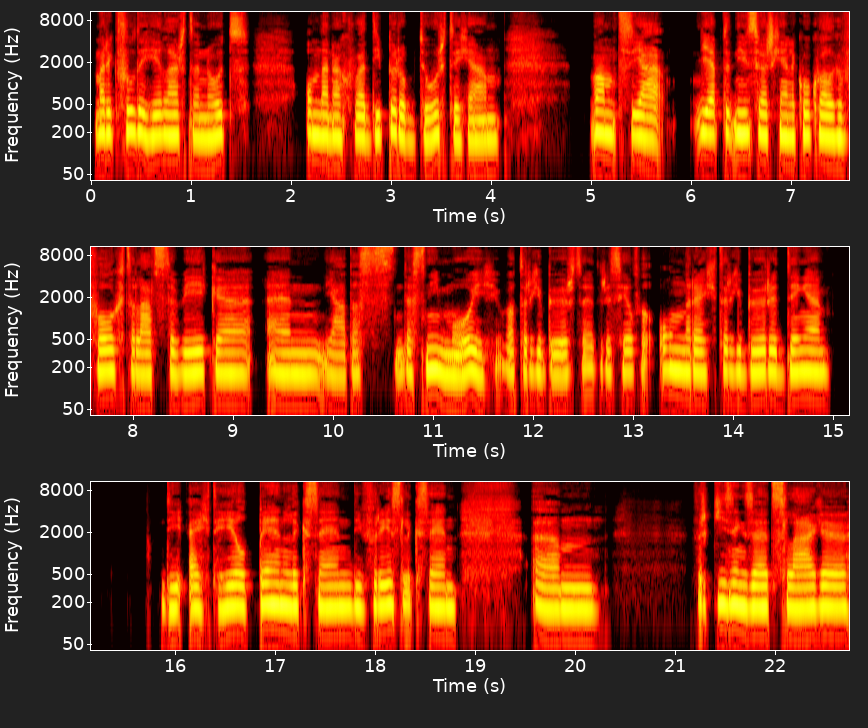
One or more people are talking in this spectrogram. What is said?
Maar ik voelde heel hard de nood om daar nog wat dieper op door te gaan. Want ja, je hebt het nieuws waarschijnlijk ook wel gevolgd de laatste weken. En ja, dat is, dat is niet mooi wat er gebeurt. Hè. Er is heel veel onrecht, er gebeuren dingen die echt heel pijnlijk zijn, die vreselijk zijn. Um, verkiezingsuitslagen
